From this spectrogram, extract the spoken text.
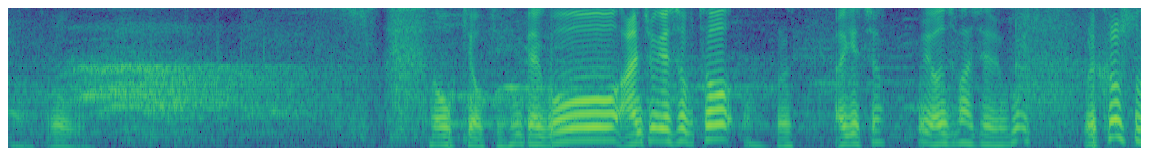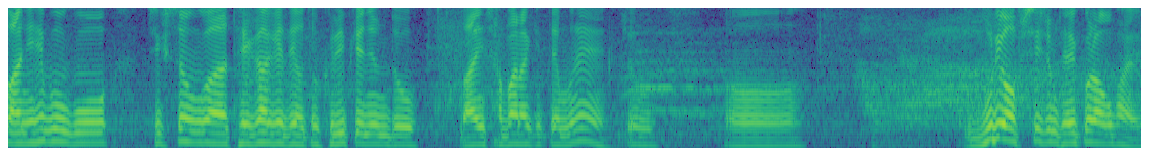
어, 들어오고 오케이 오케이 힘 빼고 안쪽에서부터 알겠죠? 연습하세요. 우리 크로스도 많이 해보고 직선과 대각에 대한 어떤 그립 개념도 많이 잡아놨기 때문에 좀 어, 무리 없이 좀 될 거라고 봐요.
